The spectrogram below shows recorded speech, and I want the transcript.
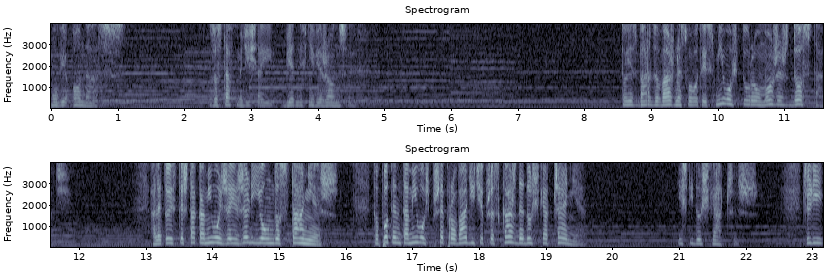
Mówię o nas. Zostawmy dzisiaj biednych niewierzących. To jest bardzo ważne słowo, to jest miłość, którą możesz dostać. Ale to jest też taka miłość, że jeżeli ją dostaniesz, to potem ta miłość przeprowadzi cię przez każde doświadczenie. Jeśli doświadczysz. Czyli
